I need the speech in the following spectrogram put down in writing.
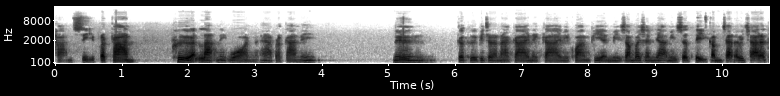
ฐานสี่ประการ เพื่อละนิวรณ์ห้าประการนี้หนึ่งก็คือพิจารณากายในกายมีความเพียรมีสัมปชัญญะมีสติกำจัดอวิชชาและโท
